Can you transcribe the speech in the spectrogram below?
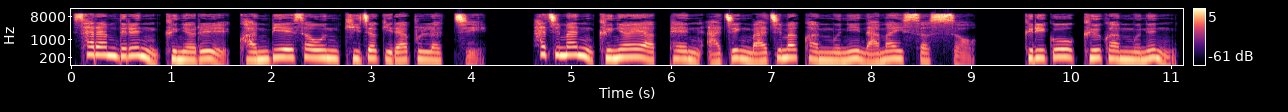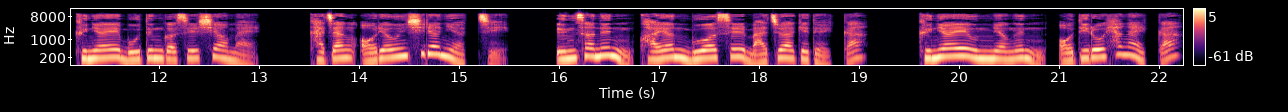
사람들은 그녀를 관비에서 온 기적이라 불렀지. 하지만 그녀의 앞엔 아직 마지막 관문이 남아 있었소. 그리고 그 관문은 그녀의 모든 것을 시험할 가장 어려운 시련이었지. 은서는 과연 무엇을 마주하게 될까? 그녀의 운명은 어디로 향할까?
